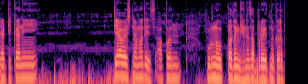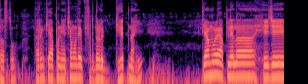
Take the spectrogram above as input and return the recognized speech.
या ठिकाणी त्या वेचण्यामध्येच आपण पूर्ण उत्पादन घेण्याचा प्रयत्न करत असतो. कारण की आपण याच्यामध्ये फरदड घेत नाही. त्यामुळे आपल्याला हे जे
